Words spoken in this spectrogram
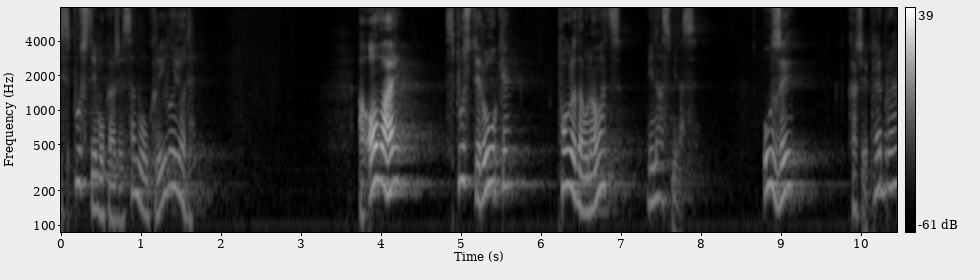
i spusti mu, kaže, samo u krilo i ode. A ovaj spusti ruke, pogleda u novac i nasmija se. Uze, kaže, prebroja,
